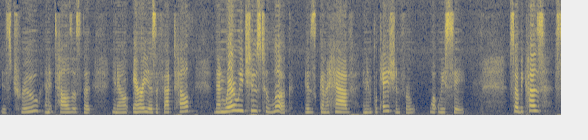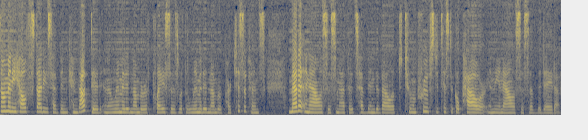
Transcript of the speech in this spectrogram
is true and it tells us that you know areas affect health, then where we choose to look is going to have an implication for what we see. So because so many health studies have been conducted in a limited number of places with a limited number of participants, meta-analysis methods have been developed to improve statistical power in the analysis of the data.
